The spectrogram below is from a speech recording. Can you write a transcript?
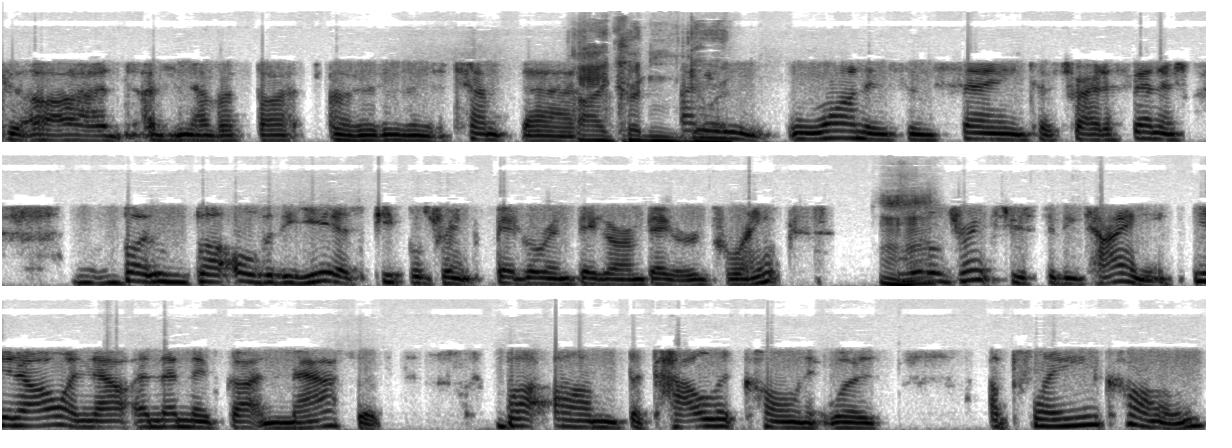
God, I've never thought I would even attempt that. I couldn't I do it. mean, one is insane to try to finish, but but over the years, people drink bigger and bigger and bigger drinks. Mm-hmm. Little drinks used to be tiny, you know, and now and then they've gotten massive. But um, the cowlick cone, it was a plain cone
